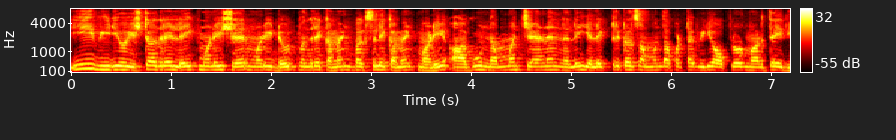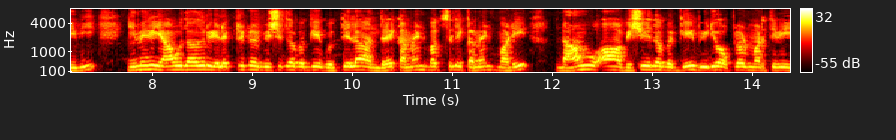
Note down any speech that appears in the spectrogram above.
ಈ ವಿಡಿಯೋ ಇಷ್ಟ ಆದರೆ ಲೈಕ್ ಮಾಡಿ ಶೇರ್ ಮಾಡಿ ಡೌಟ್ ಬಂದ್ರೆ ಕಮೆಂಟ್ ಬಾಕ್ಸ್ ಅಲ್ಲಿ ಕಮೆಂಟ್ ಮಾಡಿ. ಹಾಗೂ ನಮ್ಮ ಚಾನೆಲ್ನಲ್ಲಿ ಎಲೆಕ್ಟ್ರಿಕಲ್ ಸಂಬಂಧಪಟ್ಟ ವಿಡಿಯೋ ಅಪ್ಲೋಡ್ ಮಾಡ್ತಾ ಇದ್ದೀವಿ. ನಿಮಗೆ ಯಾವುದಾದ್ರೂ ಎಲೆಕ್ಟ್ರಿಕಲ್ ವಿಷಯದ ಬಗ್ಗೆ ಗೊತ್ತಿಲ್ಲ ಅಂದ್ರೆ ಕಮೆಂಟ್ ಬಾಕ್ಸ್ ಅಲ್ಲಿ ಕಮೆಂಟ್ ಮಾಡಿ. ನಾವು ಆ ವಿಷಯದ ಬಗ್ಗೆ ವಿಡಿಯೋ ಅಪ್ಲೋಡ್ ಮಾಡ್ತೀವಿ.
